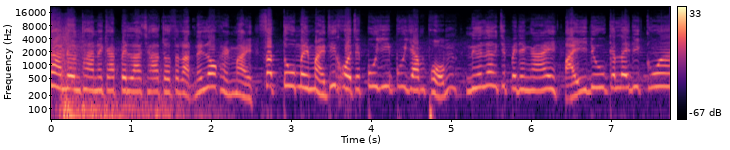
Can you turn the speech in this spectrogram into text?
การเดินทางในการเป็นราชาโจรสลัดในโลกแห่งใหม่ศัตรูใหม่ๆที่ควรจะปู้ยี่ปู้ยำผม เนื้อเรื่องจะเป็นยังไง ไปดูกันเลยดีกว่า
